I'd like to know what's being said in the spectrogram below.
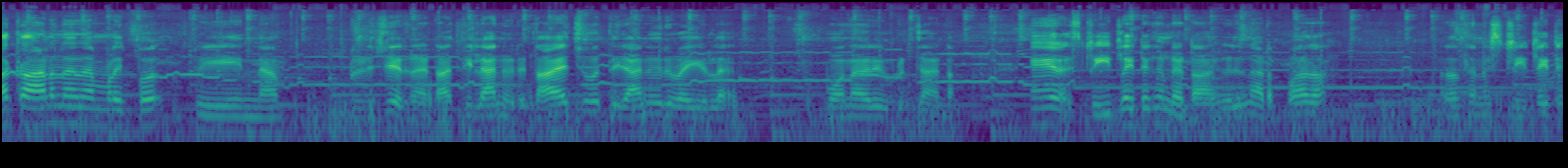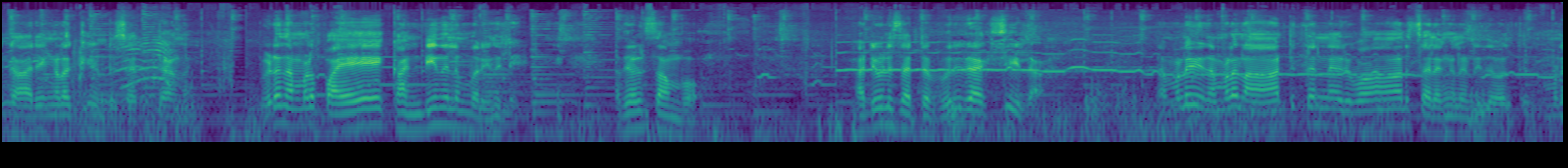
ആ കാണുന്നത് നമ്മളിപ്പോൾ പിന്നെ ബ്രിഡ്ജ് വരുന്ന കേട്ടോ. ആ തിലാനൂർ താഴച്ചുവ തിലാനൂർ വഴിയുള്ള പോകുന്ന ഒരു ബ്രിഡ്ജാണ് കേട്ടോ. സ്ട്രീറ്റ് ലൈറ്റ് ഒക്കെ ഉണ്ട് കേട്ടോ. ഒരു നടപ്പാത. അതുപോലെ തന്നെ സ്ട്രീറ്റ് ലൈറ്റും കാര്യങ്ങളൊക്കെ ഉണ്ട്. സെറ്റാണ് ഇവിടെ നമ്മൾ പഴയ കണ്ടി എന്നെല്ലാം പറയുന്നില്ലേ? അതേപോലെ സംഭവം. അടിപൊളി സെറ്റപ്പ് ഒരു രക്ഷയില്ല. നമ്മൾ നമ്മുടെ നാട്ടിൽ തന്നെ ഒരുപാട് സ്ഥലങ്ങളുണ്ട് ഇതുപോലത്തെ. നമ്മൾ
